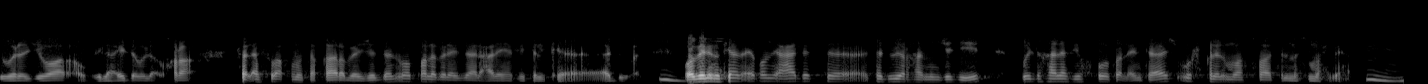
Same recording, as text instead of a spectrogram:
دول الجوار أو إلى أي دولة أخرى فالأسواق متقاربة جدا والطلب لا يزال عليها في تلك الدول. وبالإمكان أيضا إعادة تدويرها من جديد وإدخالها في خطوط الإنتاج وفقا للمواصفات المسموح بها. نعم.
